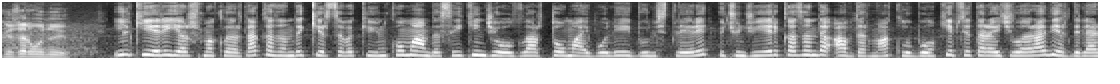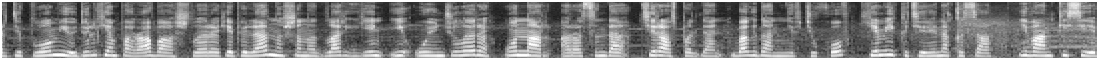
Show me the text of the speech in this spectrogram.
güzel oynuyor. İlk yeri yarışmaklarda kazandı Kirsava Köyün komandası. ikinci oldular Tomay voleybolistleri. Üçüncü yeri kazandı Avdarma klubu. Hepsi tarayıcılara verdiler diplom, ödül hem para bağışları. Hepüler nişanladılar en iyi oyuncuları. Onlar arasında Tiraspol'den Bogdan Neftyukov hem Ekaterina Kısa, Ivan Kiseyev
